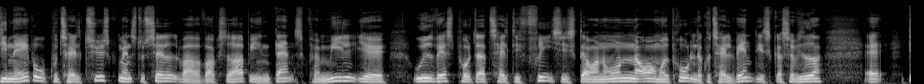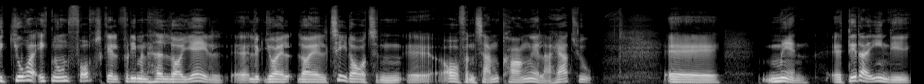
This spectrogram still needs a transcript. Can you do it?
din nabo kunne tale tysk, mens du selv var vokset op i en dansk familie. Ude vestpå, der talte de frisisk. Der var nogen over mod Polen, der kunne tale vendisk osv. Øh, det gjorde ikke nogen forskel, fordi man havde loyal, øh, loyalitet over, til den, øh, over for den samme konge eller hertug. Øh, men det, der egentlig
